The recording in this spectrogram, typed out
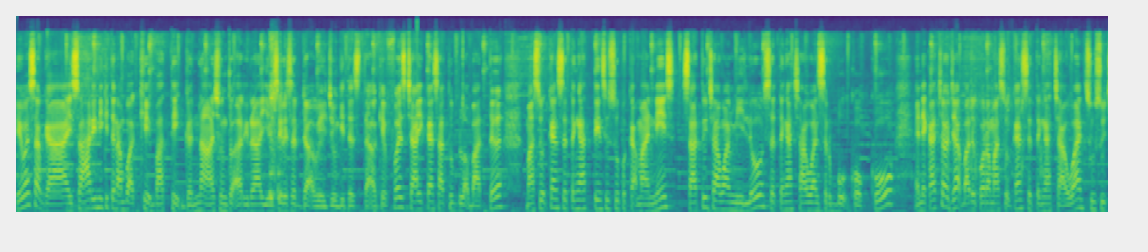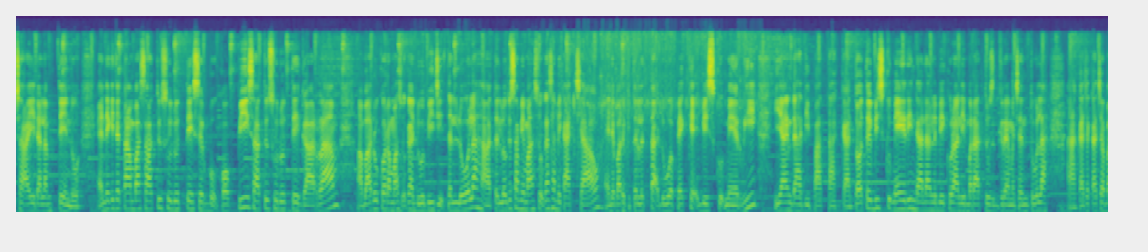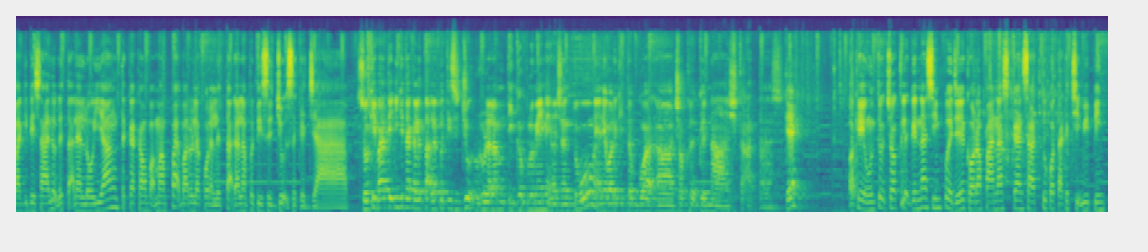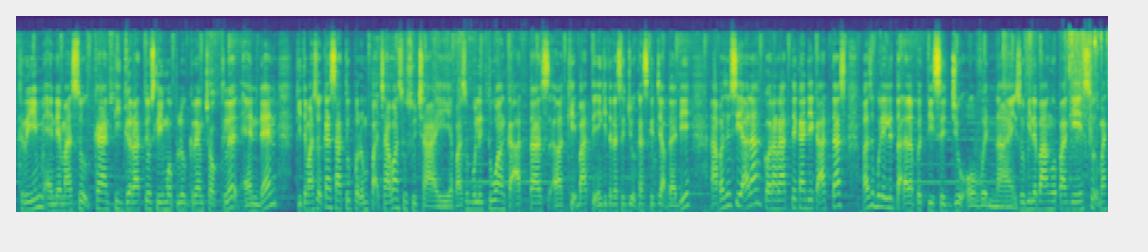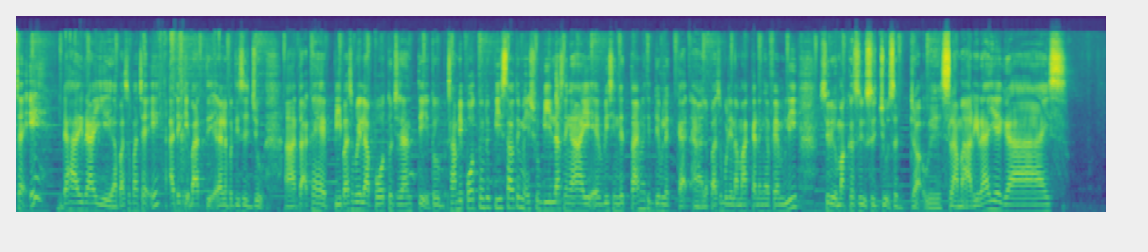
Hey what's up guys? So hari ni kita nak buat kek batik ganache untuk hari raya. Serius sedap weh. Jom kita start. Okay first cairkan satu blok butter. Masukkan setengah tin susu pekat manis Satu cawan Milo Setengah cawan serbuk koko. And then kacau jap Baru korang masukkan setengah cawan susu cair dalam tin tu. And then kita tambah satu sudu teh serbuk kopi Satu sudu teh garam. Ha, Baru korang masukkan dua biji telur lah. Ha, Telur tu sambil masukkan sambil kacau. And then baru kita letak dua paket biskut Mary Yang dah dipatahkan. Total biskut Mary dalam lebih kurang 500 gram macam tu lah. Ha, kacau-kacau bagi dia salut, letak dalam loyang, tekankan mampat-mampat, barulah korang letak dalam peti sejuk sekejap. So, kek batik ni kita akan letak dalam peti sejuk dulu dalam 30 minit macam tu. And then baru kita buat uh, coklat ganache kat atas. Okay? Okey, untuk coklat genas simple je. Korang panaskan satu kotak kecil whipping cream and then masukkan 350 gram coklat and then kita masukkan 1 per 4 cawan susu cair. Lepas tu boleh tuang ke atas uh, kek batik yang kita dah sejukkan sekejap tadi. Uh, lepas tu siap lah. Korang ratakan dia ke atas. Lepas tu boleh letak dalam peti sejuk overnight. So, bila bangun pagi esok macam eh, dah hari raya. Lepas tu macam eh, ada kek batik dalam peti sejuk. Uh, takkan happy. Lepas tu bolehlah potong cantik tu. Sambil potong tu pisau tu make sure bilas dengan air every single time. Nanti dia melekat. Ha, lepas tu bolehlah makan dengan family. Serius makan sejuk sedap weh. Selamat hari raya guys.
